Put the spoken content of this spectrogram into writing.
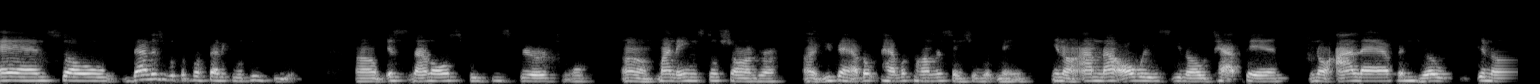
And so that is what the prophetic will do for you. Um, it's not all spooky spiritual. Um, my name is still Chandra. Uh, you can have a have a conversation with me. You know, I'm not always, you know, tapped in. You know, I laugh and joke, you know,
